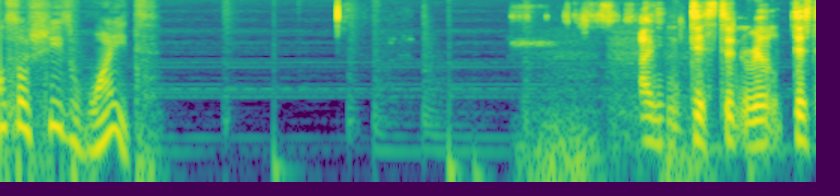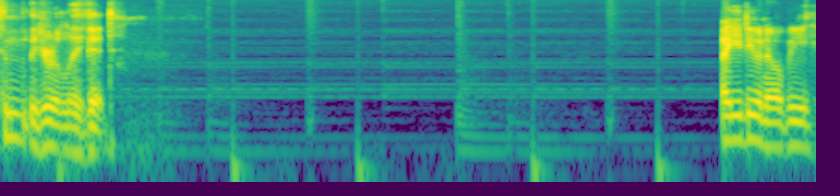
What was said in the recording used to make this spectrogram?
also she's white I'm distant, real, distantly related. How you doing, Obi?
